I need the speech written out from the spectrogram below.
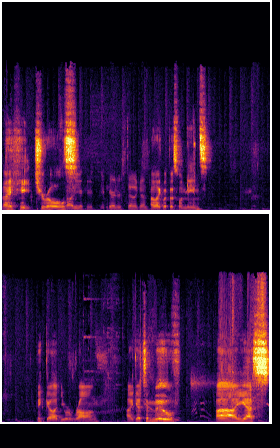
I hate trolls. Sorry, your, your character's dead again. I like what this one means. Thank God you were wrong. I get to move. Ah, yes.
